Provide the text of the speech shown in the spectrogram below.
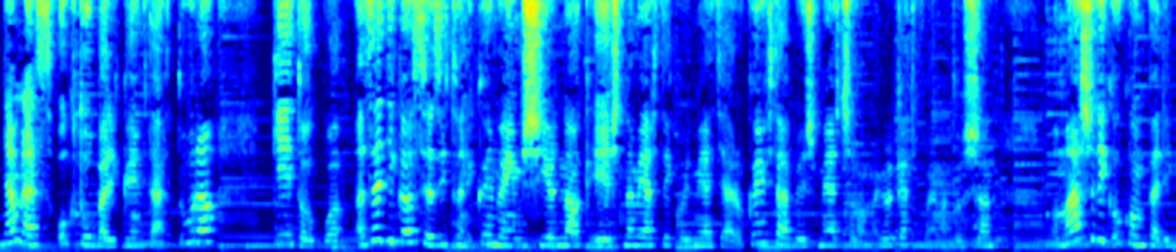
nem lesz októberi könyvtártúra, két okból. Az egyik az, hogy az itthoni könyveim sírnak, és nem értik, hogy miért járok könyvtárba, és miért csalom meg őket folyamatosan. A második okom pedig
